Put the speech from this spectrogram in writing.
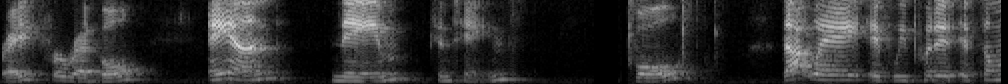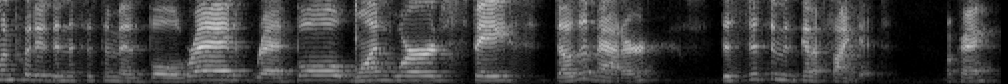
right, for Red Bull, and name contains bull that way, if we put it, if someone put it in the system as bull red, red bull, one word, space, doesn't matter, the system is going to find it. Okay.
